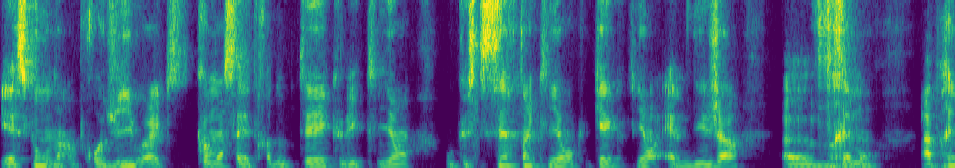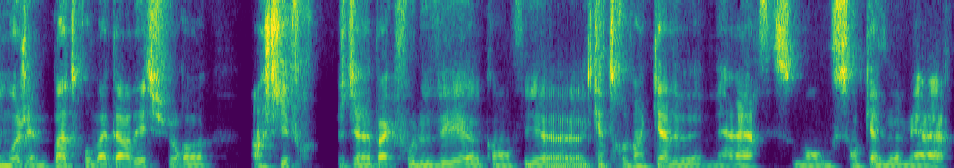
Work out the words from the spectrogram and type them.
Et est-ce qu'on a un produit voilà, qui commence à être adopté, que les clients ou que certains clients, ou que quelques clients aiment déjà vraiment? Après, moi, j'aime pas trop m'attarder sur un chiffre. Je dirais pas qu'il faut lever euh, quand on fait 80 euh, k de MRR, c'est souvent ou 100 k de MRR,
